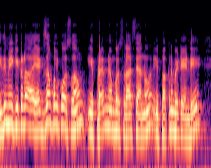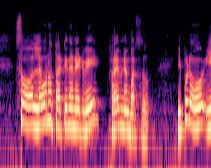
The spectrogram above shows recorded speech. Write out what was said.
ఇది మీకు ఇక్కడ ఎగ్జాంపుల్ కోసం ఈ ప్రైమ్ నెంబర్స్ రాశాను ఈ పక్కన పెట్టేయండి. సో లెవెన్ థర్టీన్ అనేటివి ప్రైమ్ నెంబర్స్. ఇప్పుడు ఈ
